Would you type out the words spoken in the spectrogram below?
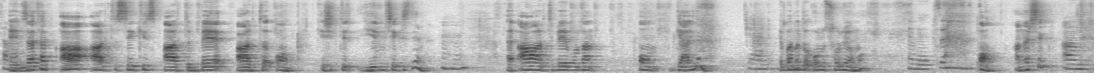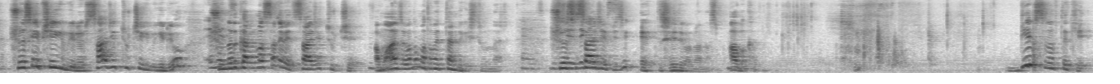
Tamam. E, zaten A artı 8 artı B artı 10 eşittir 28 değil mi? Hı hı. E, A artı B buradan 10 geldi mi? Geldim. E bana da onu soruyor mu? Evet. 10. Anlaştık? Anladım. Şurası hep şey gibi geliyor. Sadece Türkçe gibi geliyor. Evet. Şunları katmazsan evet sadece Türkçe. Ama aynı zamanda matematikten de geçti bunlar. Evet. Şurası Dışarıda sadece görüyoruz. fizik. Evet dışarıya devam lazım. Al bakalım. Bir sınıftaki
